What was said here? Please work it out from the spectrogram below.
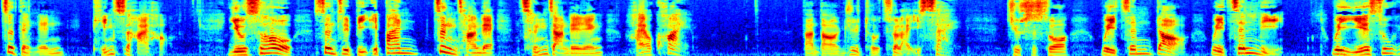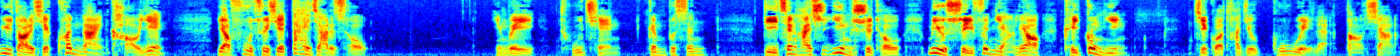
这等人平时还好，有时候甚至比一般正常的成长的人还要快。但到日头出来一晒，就是说为真道、为真理、为耶稣遇到了一些困难考验。要付出一些代价的时候，因为土浅根不深，底层还是硬石头，没有水分养料可以供应，结果它就枯萎了，倒下了。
